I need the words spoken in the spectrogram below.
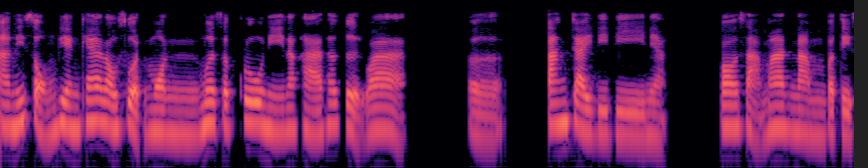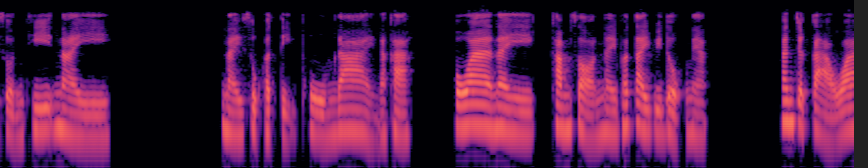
อานิสงส์เพียงแค่เราสวดมนต์เมื่อสักครู่นี้นะคะ ถ้าเกิดว่าเอ่อตั้งใจดีๆ เนี่ย ก็สามารถนำปฏิสนธิในในสุคติภูมิได้นะคะ เพราะว่าในคำสอนในพระไตรปิฎกเนี่ย ท่านจะกล่าวว่า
